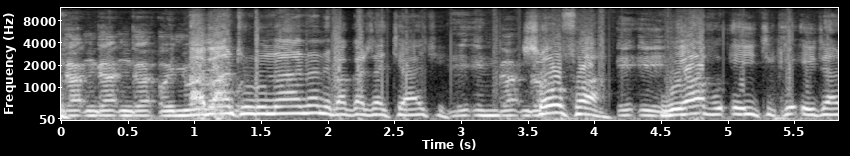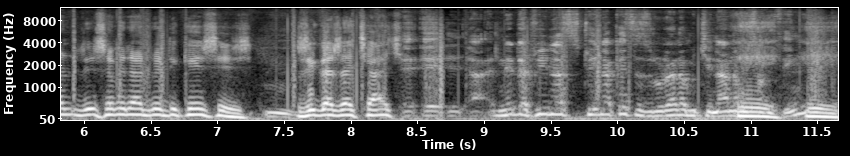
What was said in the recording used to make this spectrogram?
nga nga nga onywa abantu lunaana ne bagaza kyaki? Eh, eh, nga- nga- so far Eh, eh. we have 8 ca- 800 700 cases. Zigaza kyaki? Eh, eh, eh, nedda tulina cases lulala mu kinaana mu Eh, something. eh.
